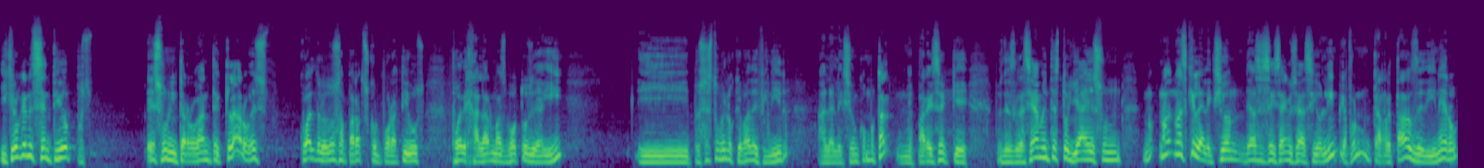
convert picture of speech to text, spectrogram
Y creo que en ese sentido, pues, es un interrogante claro, es cuál de los dos aparatos corporativos puede jalar más votos de ahí. Y pues esto es lo que va a definir a la elección como tal. Me parece que, pues desgraciadamente esto ya es un... No, no, es que la elección de hace seis años haya sido limpia, fueron carretadas de dinero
